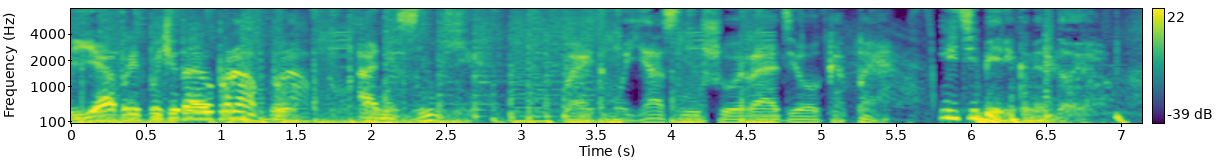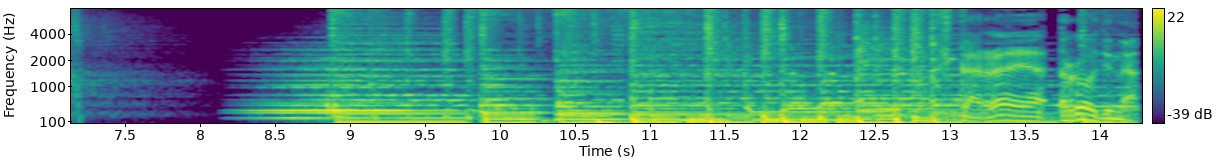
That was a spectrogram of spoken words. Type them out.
Я предпочитаю правду, правду, а не слухи. Поэтому я слушаю Радио КП. И тебе рекомендую. Вторая Родина.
